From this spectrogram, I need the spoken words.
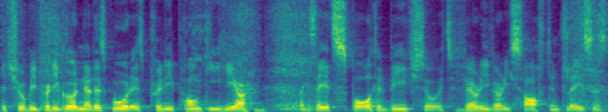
it should be pretty good. Now this board is pretty punky here. Like I say, it's spalted beech, so it's very, very soft in places.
